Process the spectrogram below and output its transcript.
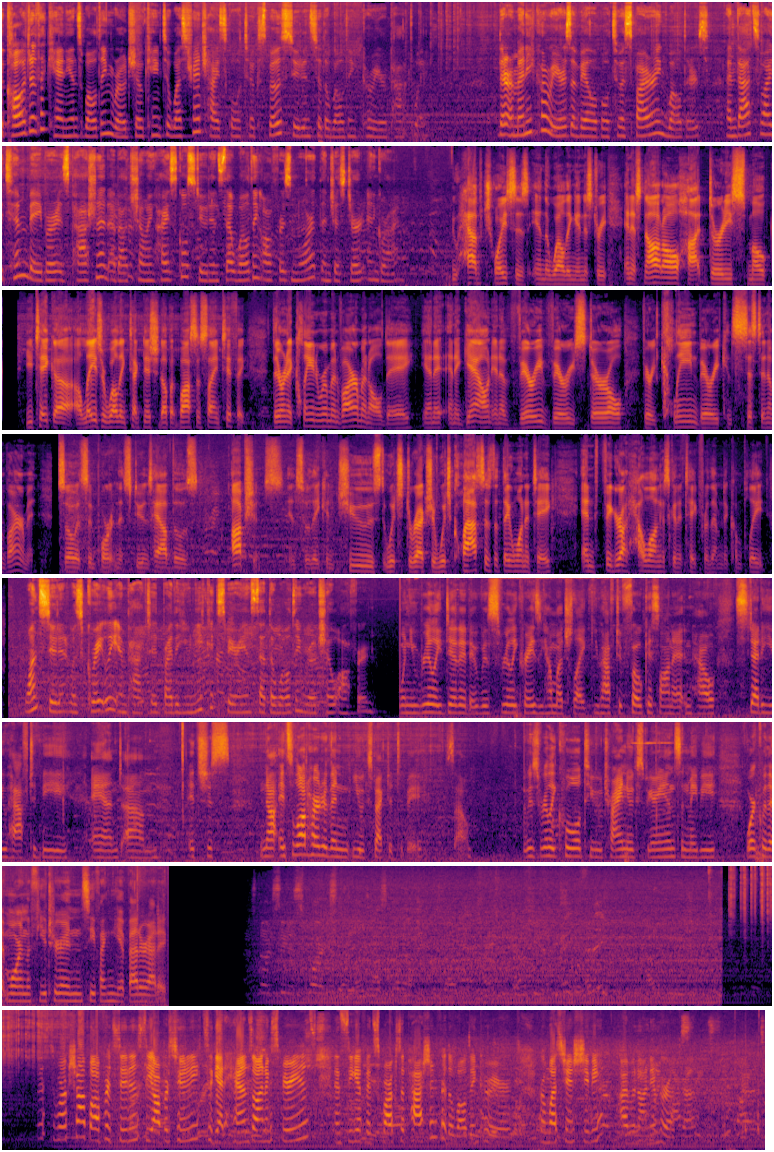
The College of the Canyons Welding Roadshow came to West Ranch High School to expose students to the welding career pathway. There are many careers available to aspiring welders, and that's why Tim Baber is passionate about showing high school students that welding offers more than just dirt and grime. You have choices in the welding industry, and it's not all hot, dirty smoke you take a, a, laser welding technician up at Boston Scientific. They're in a clean room environment all day in a, in a gown in a very, very sterile, very clean, very consistent environment. So it's important that students have those options and so they can choose which direction, which classes that they want to take and figure out how long it's going to take for them to complete. One student was greatly impacted by the unique experience that the Welding Roadshow offered when you really did it, it was really crazy how much like you have to focus on it and how steady you have to be, and um, it's just not. It's a lot harder than you expect it to be. So it was really cool to try a new experience and maybe work with it more in the future and see if I can get better at it. This workshop offered students the opportunity to get hands-on experience and see if it sparks a passion for the welding career. From West Ranch TV, I'm Ananya Mehrotra.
